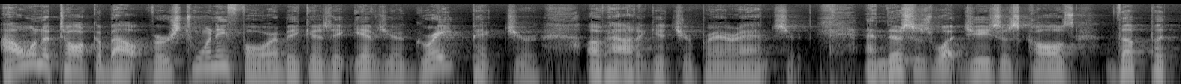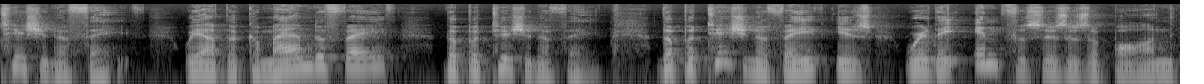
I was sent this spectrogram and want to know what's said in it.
I want to talk about verse 24 because it gives you a great picture of how to get your prayer answered. And this is what Jesus calls the petition of faith. We have the command of faith, the petition of faith. The petition of faith is where the emphasis is upon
